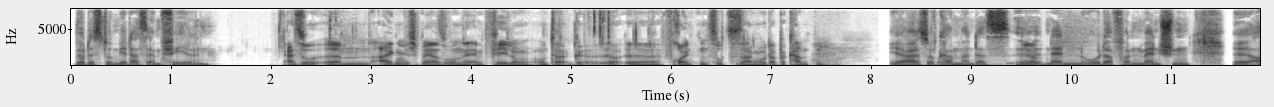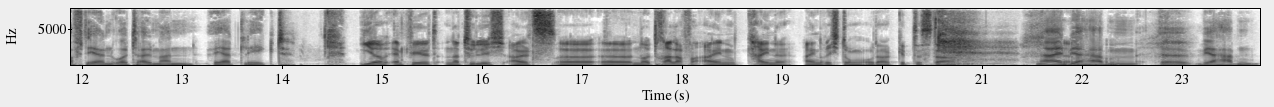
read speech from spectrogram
würdest du mir das empfehlen? Also ähm, eigentlich mehr so eine Empfehlung unter äh, Freunden sozusagen oder Bekannten. Ja, so kann man das äh, ja. nennen oder von Menschen, äh, auf deren Urteil man Wert legt. Ihr empfehlt natürlich als äh, äh, neutraler Verein keine Einrichtung oder gibt es da? Nein, wir haben äh, wir haben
